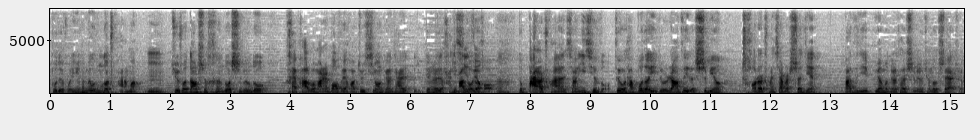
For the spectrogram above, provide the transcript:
部队回去，因为他没有那么多船嘛。嗯，据说当时很多士兵都害怕罗马人报复也好，就希望跟着家跟着汉尼拔走也好，嗯，都扒着船想一起走。最后他不得已就是让自己的士兵朝着船下边射箭，把自己原本跟着他的士兵全都射下去了，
